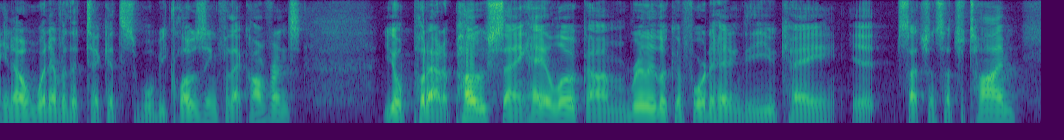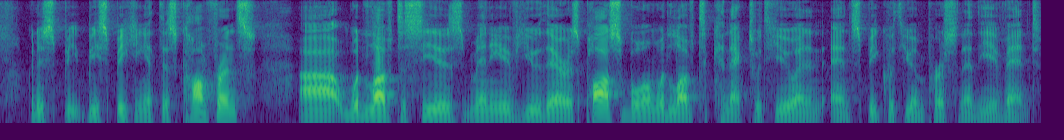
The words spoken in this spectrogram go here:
you know, whenever the tickets will be closing for that conference, you'll put out a post saying, "Hey, look, I'm really looking forward to heading to the UK at such and such a time. I'm going to be speaking at this conference. Uh, would love to see as many of you there as possible, and would love to connect with you and, and speak with you in person at the event."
